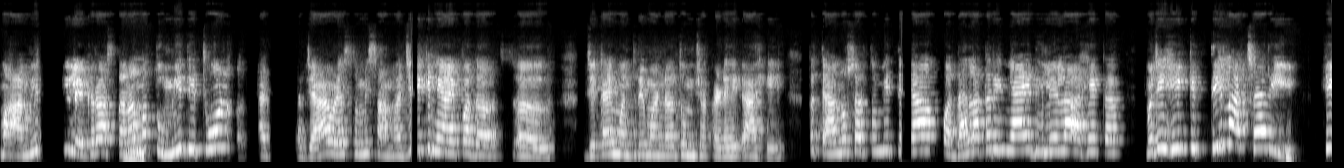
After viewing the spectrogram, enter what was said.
मग आम्ही तुमची लेकरं असताना. मग तुम्ही तिथून ज्या वेळेस तुम्ही सामाजिक न्याय पद जे काही मंत्रिमंडळ तुमच्याकडे आहे तर त्यानुसार तुम्ही त्या पदाला तरी न्याय दिलेला आहे का? म्हणजे ही किती लाचारी! ही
